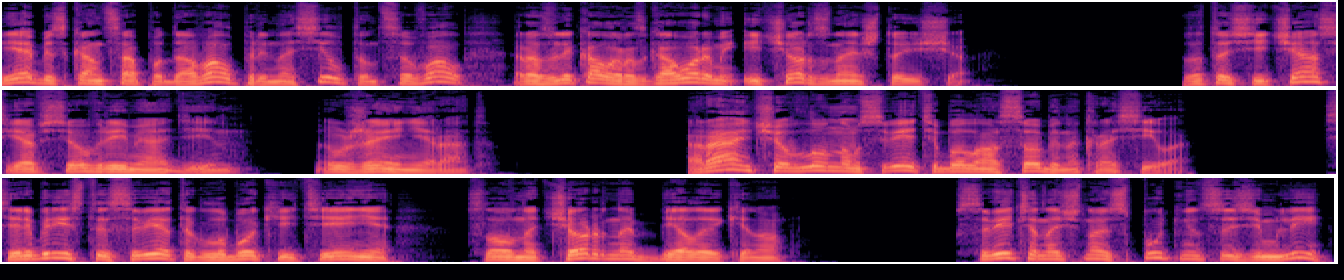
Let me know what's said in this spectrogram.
Я без конца подавал, приносил, танцевал, развлекал разговорами и черт знает что еще. Зато сейчас я все время один, уже и не рад. Раньше в лунном свете было особенно красиво. Серебристый свет и глубокие тени, словно черно-белое кино. В свете ночной спутницы Земли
